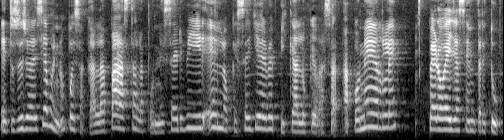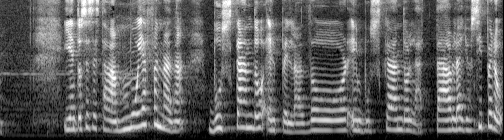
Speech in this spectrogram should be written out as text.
Entonces yo decía, bueno, pues saca la pasta, la pones a hervir, en lo que se hierve, pica lo que vas a, a ponerle, pero ella se entretuvo. Y entonces estaba muy afanada buscando el pelador, en buscando la tabla. Yo sí, pero,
